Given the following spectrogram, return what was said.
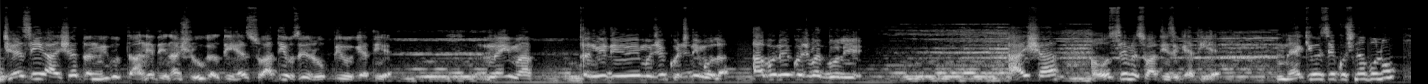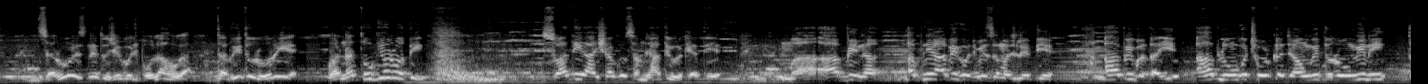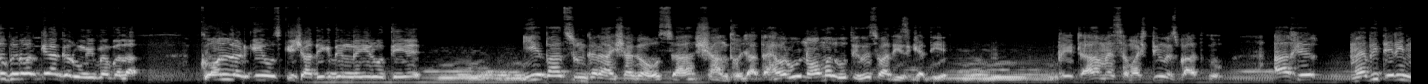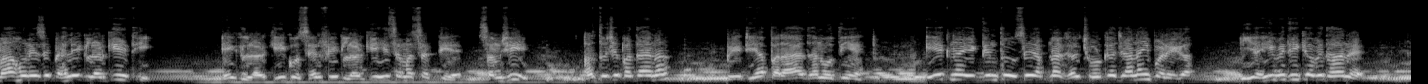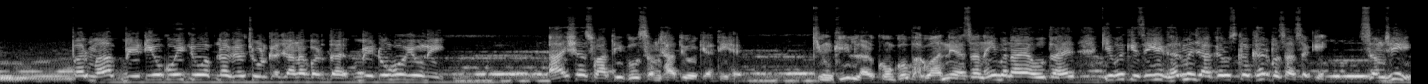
जैसे ही आयशा तन्वी को ताने देना शुरू करती है, स्वाति उसे रोकती हुई कहती है, नहीं माँ, तन्वी दीदी ने मुझे कुछ नहीं बोला। आप उन्हें कुछ मत बोलिए। आयशा गुस्से में स्वाति से कहती है, मैं क्यों इसे कुछ ना बोलूँ? ज़रूर इसने तुझे कुछ बोला होगा, तभी तो रो रही है, वरना तू क्यों रोती? स्वाति आयशा को समझाते हुए कहती है, माँ, आप भी ना, अपने आप ही कुछ भी समझ लेती है। आप ही बताइए, आप लोगों को छोड़कर जाऊँगी तो रोंगी नहीं तो फिर और क्या करूँगी मैं भला? कौन लड़की उसकी शादी के दिन नहीं रोती है? ये बात सुनकर आयशा का गुस्सा शांत हो जाता है और वो नॉर्मल होते हुए स्वाति से कहती है, बेटा, मैं समझती हूँ इस बात को। आखिर मैं भी तेरी माँ होने से पहले एक लड़की ही थी। एक लड़की को सिर्फ़ एक लड़की ही समझ सकती है, समझी? और तुझे पता है ना, बेटियाँ पराया धन होती हैं। एक ना एक दिन तो उसे अपना घर छोड़कर जाना ही पड़ेगा। यही विधि का विधान है। पर माँ बेटियों को ही क्यों अपना घर छोड़कर जाना पड़ता है? बेटों को क्यों नहीं? आयशा स्वाति को समझाते हुए कहती है क्योंकि लड़कों को भगवान ने ऐसा नहीं बनाया होता है कि वह किसी के घर में जाकर उसका घर बसा सके। समझी?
